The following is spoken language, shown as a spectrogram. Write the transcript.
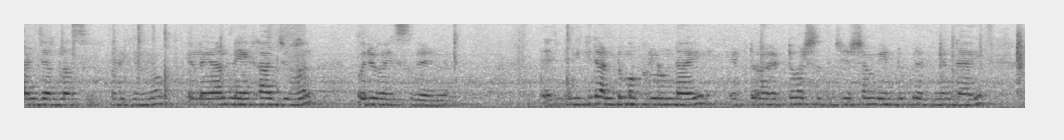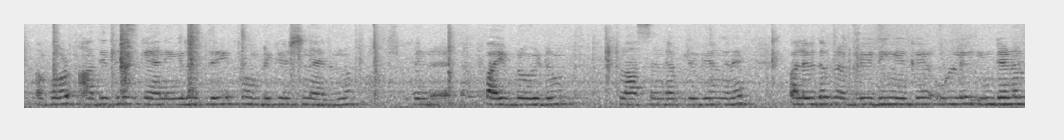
അഞ്ചാം ക്ലാസ്സിൽ പഠിക്കുന്നു. ഇളയാൾ നേഹ ജുവൽ ഒരു വയസ്സ് കഴിഞ്ഞു. എനിക്ക് രണ്ട് മക്കളുണ്ടായി. എട്ട് എട്ട് വർഷത്തിന് ശേഷം വീണ്ടും പ്രഗ്നന്റ് ആയി. അപ്പോൾ ആദ്യത്തെ സ്കാനിങ്ങിൽ ഒത്തിരി കോംപ്ലിക്കേഷൻ ആയിരുന്നു. പിന്നെ ഫൈബ്രോയിഡും പ്ലാസന്റ ബ്ലീഡിങ് അങ്ങനെ പലവിധ ബ്ലീഡിംഗ് ഒക്കെ ഉള്ളിൽ ഇന്റേർണൽ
